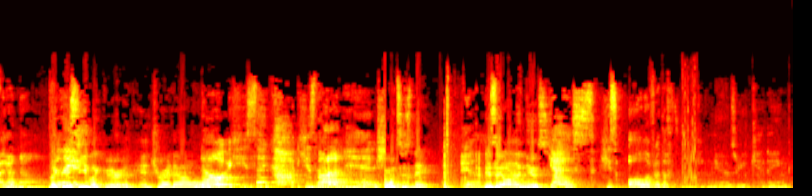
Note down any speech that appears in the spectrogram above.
I don't know. Like, Really? is he like very unhinged right now? No, Or? he's like, he's not unhinged. What's his name? Me Is it on the news? Yes, he's all over the fucking news. Are you kidding?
